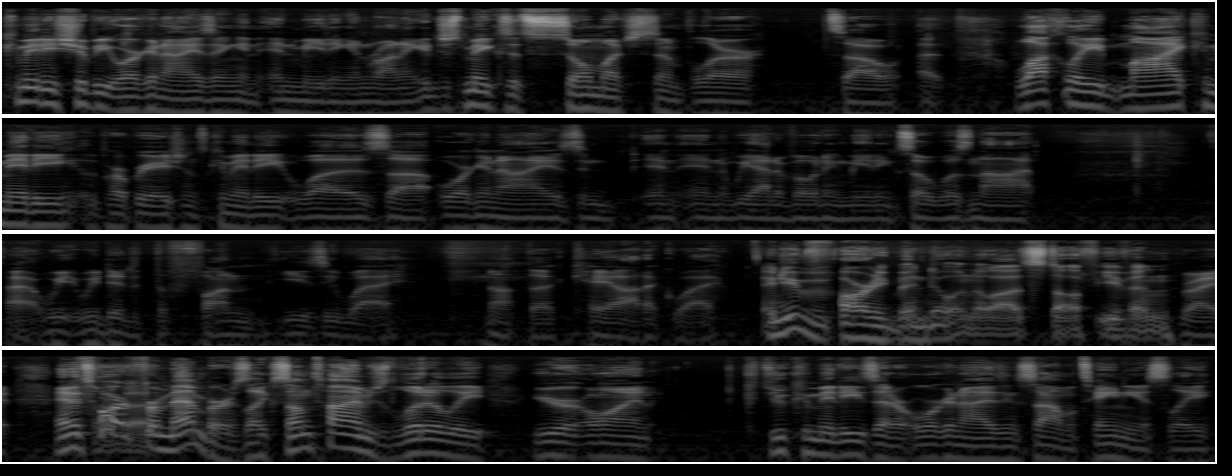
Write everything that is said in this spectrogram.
committees should be organizing and, and meeting and running. It just makes it so much simpler. So uh, luckily my committee, the appropriations committee was uh, organized and, and, and we had a voting meeting so it was not uh, we, we did it the fun easy way, not the chaotic way. And you've already been doing a lot of stuff, even. Right. And it's hard that. for members. Like sometimes literally you're on two committees that are organizing simultaneously.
